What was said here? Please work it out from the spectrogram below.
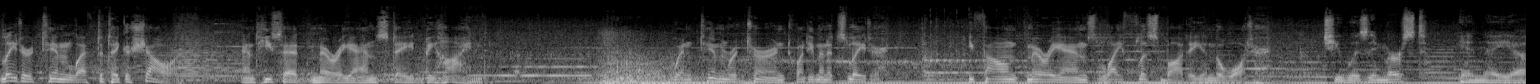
Later, Tim left to take a shower, and he said Marianne stayed behind. When Tim returned 20 minutes later, he found Marianne's lifeless body in the water. She was immersed in a uh,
